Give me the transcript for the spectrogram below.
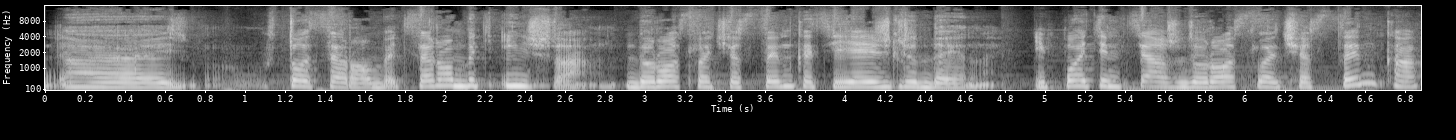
Е, Хто це робить? Це робить інша доросла частинка цієї ж людини. І потім ця ж доросла частинка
